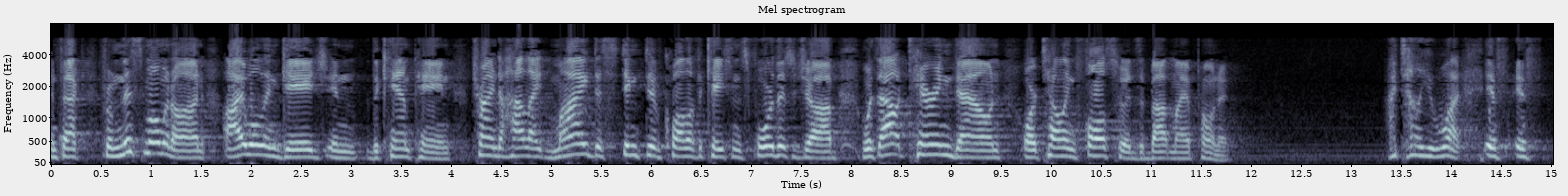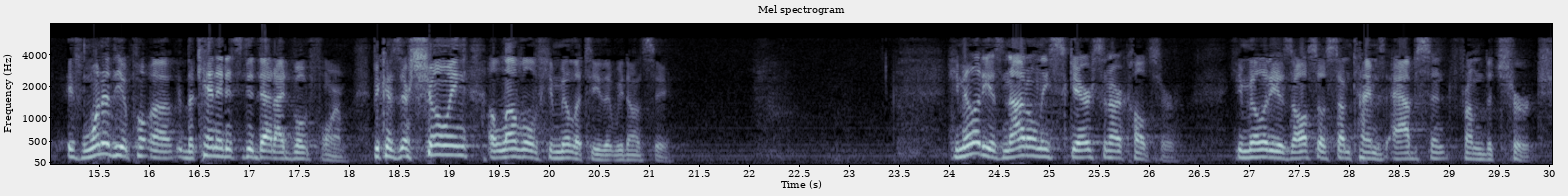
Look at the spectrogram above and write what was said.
In fact, from this moment on, I will engage in the campaign trying to highlight my distinctive qualifications for this job without tearing down or telling falsehoods about my opponent. I tell you what, if, if, if one of the, uh, the candidates did that, I'd vote for him. Because they're showing a level of humility that we don't see. Humility is not only scarce in our culture, Humility is also sometimes absent from the church.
